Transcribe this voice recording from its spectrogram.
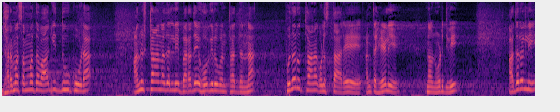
ಧರ್ಮಸಮ್ಮತವಾಗಿದ್ದೂ ಕೂಡ ಅನುಷ್ಠಾನದಲ್ಲಿ ಬರದೇ ಹೋಗಿರುವಂಥದ್ದನ್ನು ಪುನರುತ್ಥಾನಗೊಳಿಸ್ತಾರೆ ಅಂತ ಹೇಳಿ ನಾವು ನೋಡಿದ್ವಿ. ಅದರಲ್ಲಿ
